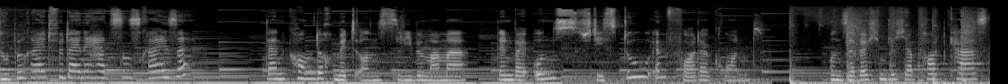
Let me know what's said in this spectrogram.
du bereit für deine Herzensreise? Dann komm doch mit uns, liebe Mama, denn bei uns stehst du im Vordergrund. Unser wöchentlicher Podcast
